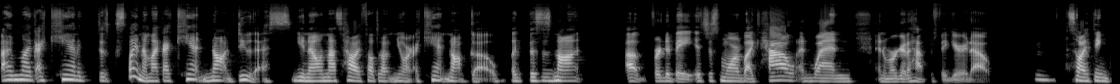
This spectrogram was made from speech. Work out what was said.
I'm like, I can't explain. I'm like, I can't not do this, you know? And that's how I felt about New York. I can't not go. Like, this is not up for debate. It's just more of like how and when, and we're going to have to figure it out. Mm-hmm. So I think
